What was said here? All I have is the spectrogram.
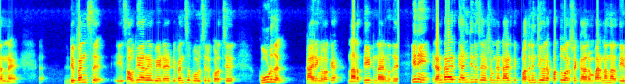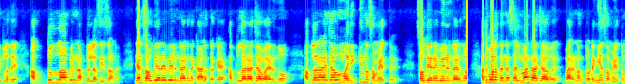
തന്നെ ഡിഫൻസ് ഈ സൗദി അറേബ്യയുടെ ഡിഫൻസ് ഫോഴ്സിൽ കുറച്ച് കൂടുതൽ കാര്യങ്ങളൊക്കെ നടത്തിയിട്ടുണ്ടായിരുന്നത്. ഇനി രണ്ടായിരത്തി അഞ്ചിന് ശേഷം രണ്ടായിരത്തി പതിനഞ്ച് വരെ പത്ത് വർഷക്കാലം ഭരണം നടത്തിയിട്ടുള്ളത് അബ്ദുല്ല ബിൻ അബ്ദുൽ അസീസ് ആണ്. ഞാൻ സൗദി അറേബ്യയിൽ ഉണ്ടായിരുന്ന കാലത്തൊക്കെ അബ്ദുള്ള രാജാവായിരുന്നു അബ്ദുള്ള രാജാവ് മരിക്കുന്ന സമയത്ത് സൗദി അറേബ്യയിൽ ഉണ്ടായിരുന്നു. അതുപോലെ തന്നെ സൽമാൻ രാജാവ് ഭരണം തുടങ്ങിയ സമയത്തും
